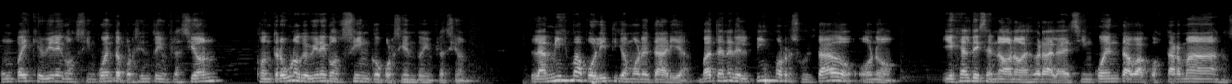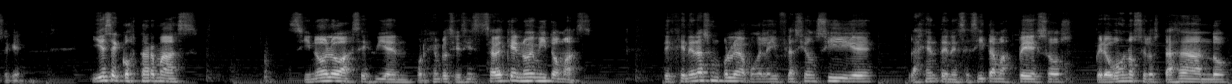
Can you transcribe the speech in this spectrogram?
un país que viene con 50% de inflación contra uno que viene con 5% de inflación, ¿la misma política monetaria va a tener el mismo resultado o no? Y en general te dicen, no, no, es verdad, la de 50 va a costar más, no sé qué. Y ese costar más, si no lo haces bien, por ejemplo, si decís, ¿sabes qué? No emito más. Te generas un problema porque la inflación sigue, la gente necesita más pesos, pero vos no se lo estás dando.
